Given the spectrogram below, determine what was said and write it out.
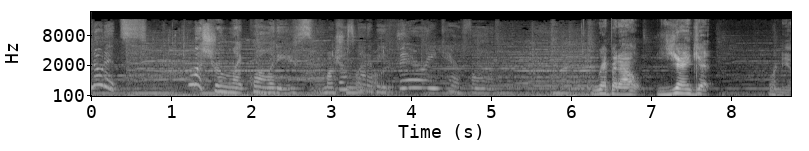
Note its mushroom-like qualities. Mushroom-like Just gotta be very careful. Rip it out. Yank it. Or kneel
